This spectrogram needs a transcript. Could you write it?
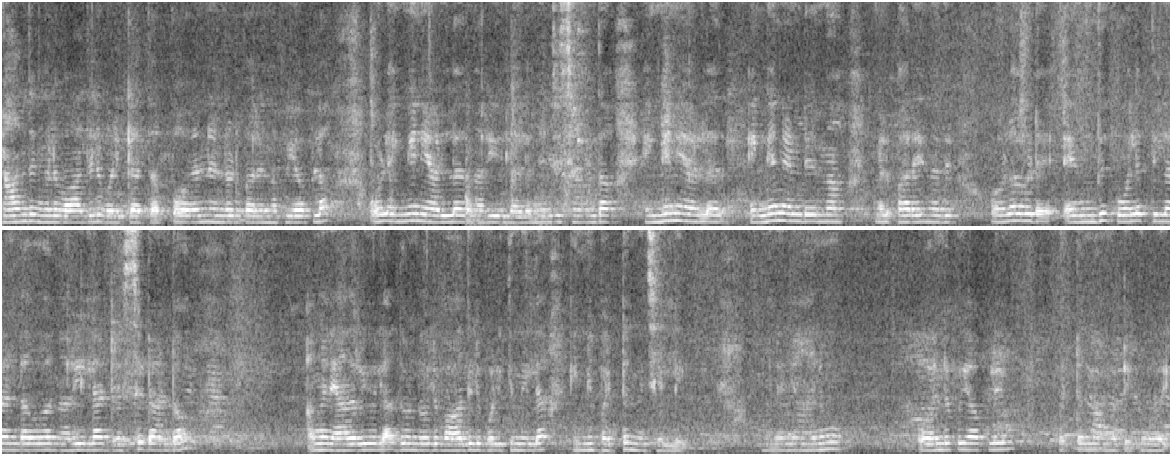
ഞാൻ നിങ്ങൾ വാതിൽ പൊളിക്കാത്ത? അപ്പോൾ അവൻ എന്നോട് പറയുന്ന പിയാപ്പിള അവൾ എങ്ങനെയാണുള്ളതെന്ന് അറിയില്ലല്ലോ. ഞാൻ ചോദിച്ചാൽ എന്താ എങ്ങനെയാണുള്ളത് എങ്ങനെയുണ്ട് എന്നാ നിങ്ങൾ പറയുന്നത്? ഓളവിടെ എന്ത് കോലത്തിലാണ് ഉണ്ടാവുക എന്നറിയില്ല ഡ്രസ്സ് ഇടാണ്ടോ? അങ്ങനെ അറിയില്ല അതുകൊണ്ട് ഒരു വാതിൽ പൊളിക്കുന്നില്ല. ഇനി പെട്ടെന്ന് ചെല്ലി. അങ്ങനെ ഞാനും ഓന്റെ പിയാപ്പിളയും പെട്ടെന്ന് അങ്ങോട്ടേക്ക് പോയി.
